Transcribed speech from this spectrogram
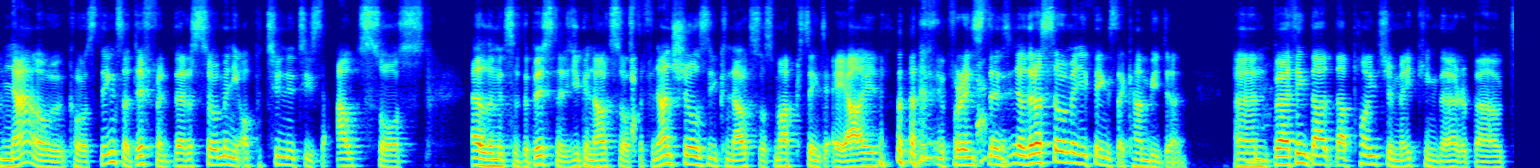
now of course things are different there are so many opportunities to outsource elements of the business. You can outsource the financials, you can outsource marketing to AI, for instance. You know, there are so many things that can be done. Um, but I think that that point you're making there about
